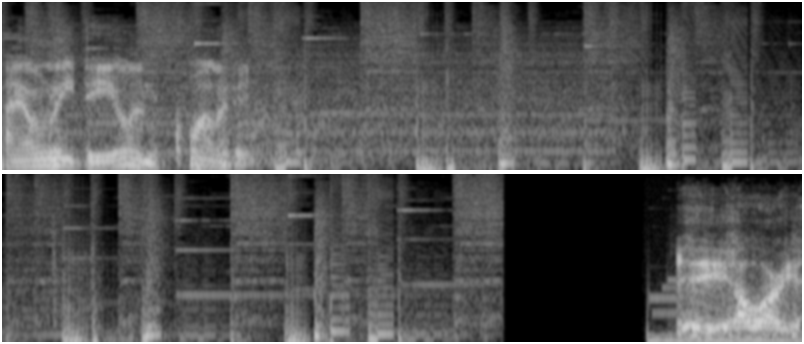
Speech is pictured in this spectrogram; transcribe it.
I only deal in quality. Hey, how are you?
